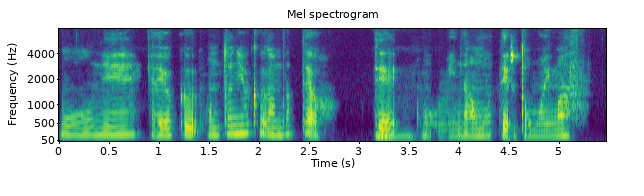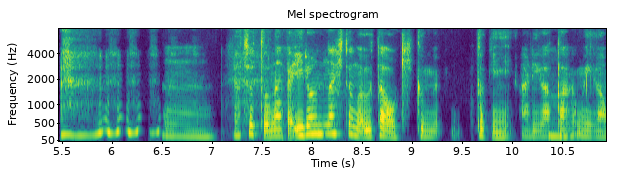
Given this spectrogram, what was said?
もうね、いや、よく、本当によく頑張ったよって、うんもうみんな思ってると思います。うん。いや、ちょっとなんかいろんな人の歌を聴くときにありがたみが、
